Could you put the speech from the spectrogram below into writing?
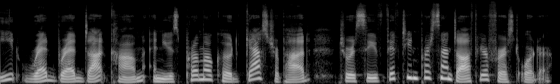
eatredbread.com and use promo code GASTROPOD to receive 15% off your first order.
